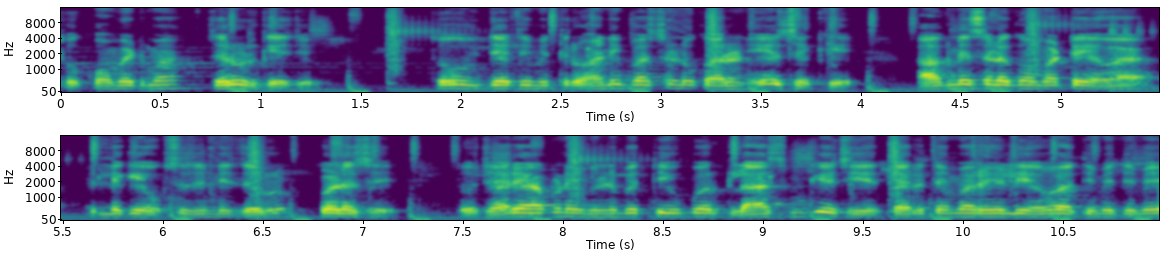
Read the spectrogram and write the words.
તો કોમેન્ટમાં જરૂર કહેજો. તો વિદ્યાર્થી મિત્રો, આની પાછળનું કારણ એ છે કે, આગને સળગવા માટે હવા એટલે કે ઓક્સિજનની જરૂર પડે છે. તો જ્યારે આપણે મીણબત્તી ઉપર ગ્લાસ મૂકીએ છીએ, ત્યારે તેમાં રહેલી હવા ધીમે ધીમે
